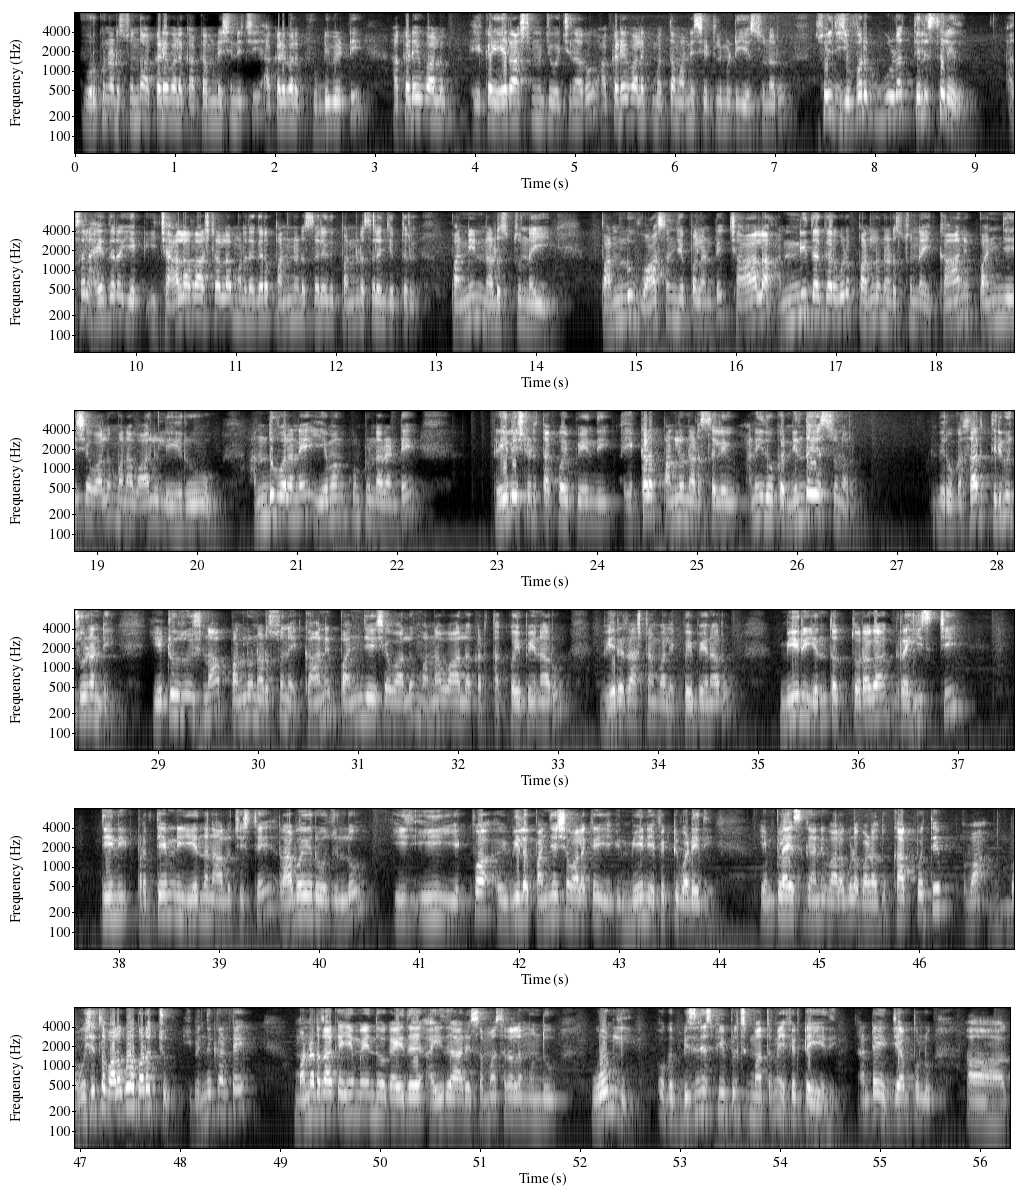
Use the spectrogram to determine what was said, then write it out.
వర్క్ నడుస్తుందో అక్కడే వాళ్ళకి అకామిడేషన్ ఇచ్చి అక్కడే వాళ్ళకి ఫుడ్ పెట్టి అక్కడే వాళ్ళు ఇక్కడ ఏ రాష్ట్రం నుంచి వచ్చినారో అక్కడే వాళ్ళకి మొత్తం అన్ని సెటిల్మెంట్ చేస్తున్నారు. సో ఇది ఎవరికి కూడా తెలుస్తలేదు. అసలు హైదరాబాద్ ఈ చాలా రాష్ట్రాల్లో మన దగ్గర పని నడుస్తలేదు పని నడుస్తలేదని చెప్తారు. పని నడుస్తున్నాయి. పనులు వాసన చెప్పాలంటే చాలా అన్ని దగ్గర కూడా పనులు నడుస్తున్నాయి. కానీ పని చేసే వాళ్ళు మన వాళ్ళు లేరు. అందువలనే ఏమనుకుంటున్నారంటే రియల్ ఎస్టేట్ తక్కువైపోయింది. ఎక్కడ పనులు నడుస్తలేవు అనేది ఒక నింద చేస్తున్నారు. మీరు ఒకసారి తిరిగి చూడండి. ఎటు చూసినా పనులు నడుస్తున్నాయి. కానీ పని చేసే వాళ్ళు మన వాళ్ళు అక్కడ తక్కువైపోయినారు. వేరే రాష్ట్రం వాళ్ళు ఎక్కువైపోయినారు. మీరు ఎంత త్వరగా గ్రహించి దీని ప్రత్యామ్ని ఏందని ఆలోచిస్తే రాబోయే రోజుల్లో ఈ ఈ ఎక్కువ వీళ్ళ పనిచేసే వాళ్ళకే మెయిన్ ఎఫెక్ట్ పడేది. ఎంప్లాయీస్ కానీ వాళ్ళకు కూడా పడదు. కాకపోతే వా- భవిష్యత్తులో వాళ్ళకు కూడా పడవచ్చు ఎందుకంటే మొన్నటిదాకా ఏమైంది? ఒక ఐదు ఐదు ఆరు సంవత్సరాల ముందు ఓన్లీ ఒక బిజినెస్ పీపుల్స్కి మాత్రమే ఎఫెక్ట్ అయ్యేది. అంటే ఎగ్జాంపుల్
